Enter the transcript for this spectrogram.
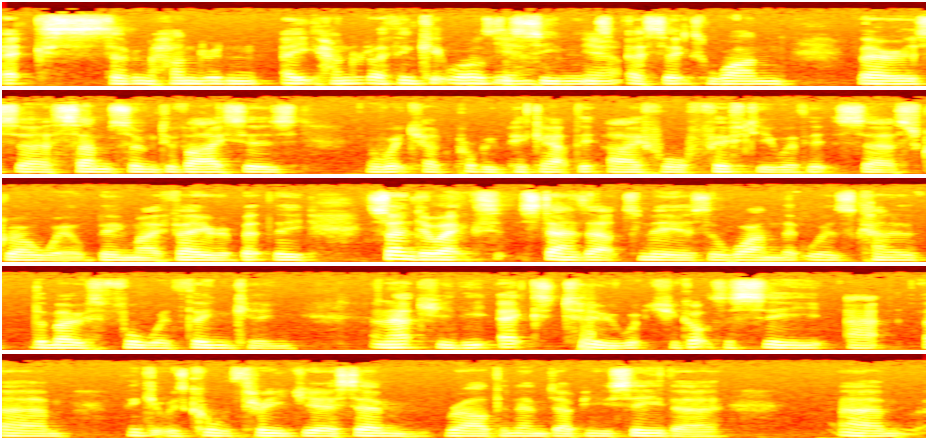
X700 and 800, I think it was, yeah, the Siemens yeah. SX1, various uh, Samsung devices of which I'd probably pick out the i450 with its uh, scroll wheel being my favourite. But the Sendo X stands out to me as the one that was kind of the most forward thinking. And actually, the X2, which you got to see at, um, I think it was called 3GSM rather than MWC there, um,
